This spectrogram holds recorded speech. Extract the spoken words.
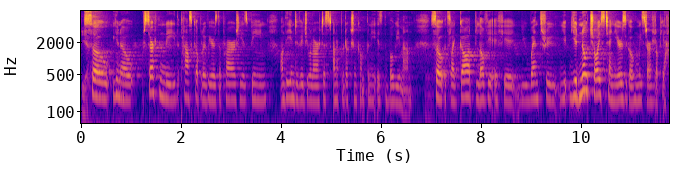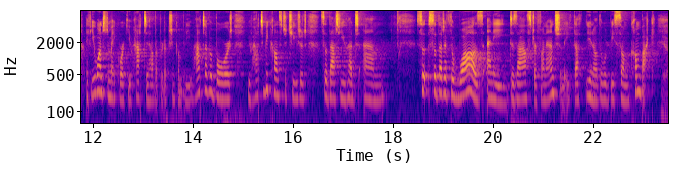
Yes. So, you know, certainly the past couple of years, the priority has been on the individual artist, and a production company is the bogeyman. So it's like God love you if you, you went through, you, you had no choice 10 years ago when we started up. You, if you wanted to make work, you had to have a production company, you had to have a board, you had to be constituted so that you had. Um, so, so that if there was any disaster financially, that you know there would be some comeback. Yeah.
